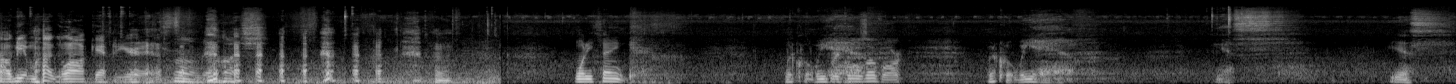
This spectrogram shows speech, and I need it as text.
I'll get my Glock after your ass. Oh gosh. What do you think? Look what we Pretty cool have. so far. Look what we have. Yes. Yes.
